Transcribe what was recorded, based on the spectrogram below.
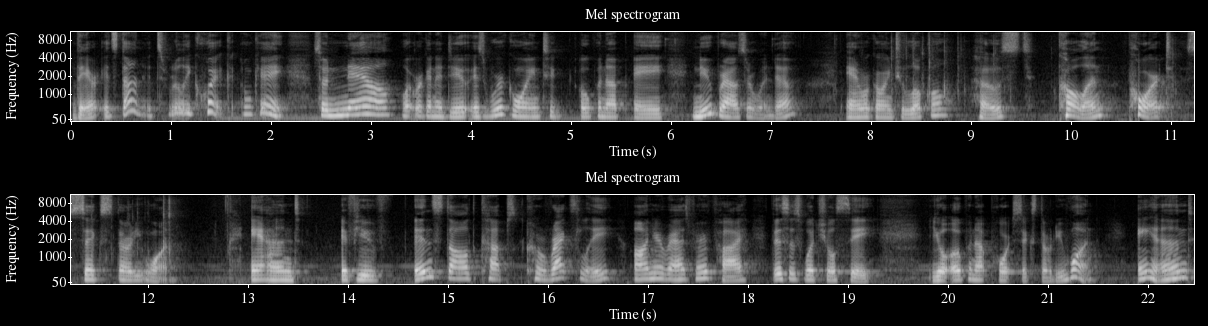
there it's done. It's really quick. Okay, so now what we're going to do is we're going to open up a new browser window and we're going to localhost colon port 631. And if you've installed cups correctly on your Raspberry Pi, this is what you'll see. You'll open up port 631. And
